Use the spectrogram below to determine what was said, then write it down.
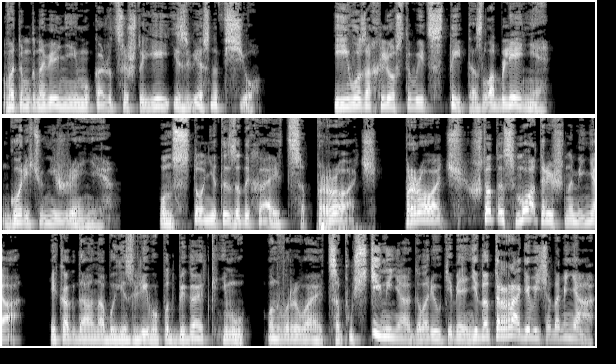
В это мгновение ему кажется, что ей известно все, и его захлестывает стыд, озлобление, горечь унижения. Он стонет и задыхается. «Прочь! Прочь! Что ты смотришь на меня?» И когда она боязливо подбегает к нему, он вырывается. «Пусти меня, говорю тебе, не дотрагивайся до меня!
